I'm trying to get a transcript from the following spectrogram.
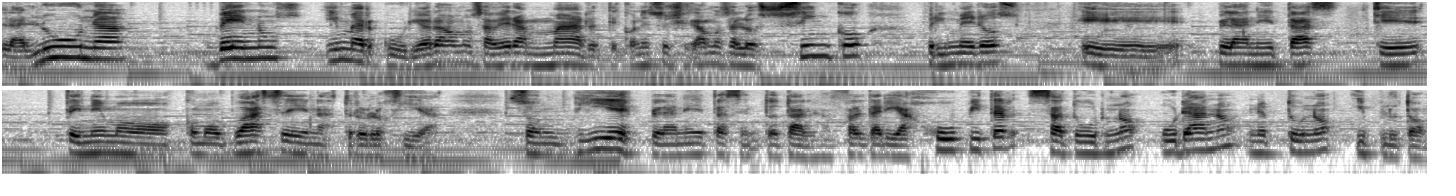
la Luna, Venus y Mercurio. Ahora vamos a ver a Marte. Con eso llegamos a los cinco primeros eh, planetas que tenemos como base en astrología. Son 10 planetas en total. Nos faltaría Júpiter, Saturno, Urano, Neptuno y Plutón.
